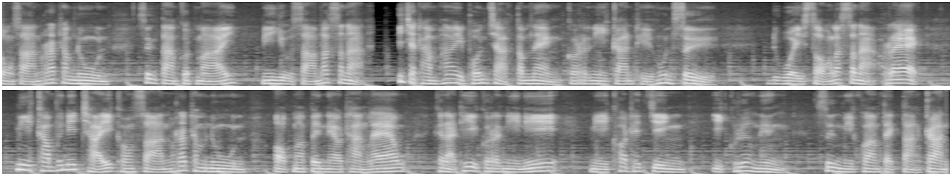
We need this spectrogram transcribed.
ส่งสารรัฐธรรมนูญ ซึ่งตามกฎหมายมีอยู่ 3 ลักษณะ ที่จะทำให้พ้นจากตำแหน่งกรณีการถือหุ้นสื่อ ด้วย 2 ลักษณะแรก มีคำวินิจฉัยของศารรัฐธรรมนูญออกมาเป็นแนวทางแล้ว ขณะที่กรณีนี้มีข้อเท็จจริงอีกเรื่องหนึ่ง ซึ่งมีความแตกต่างกัน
